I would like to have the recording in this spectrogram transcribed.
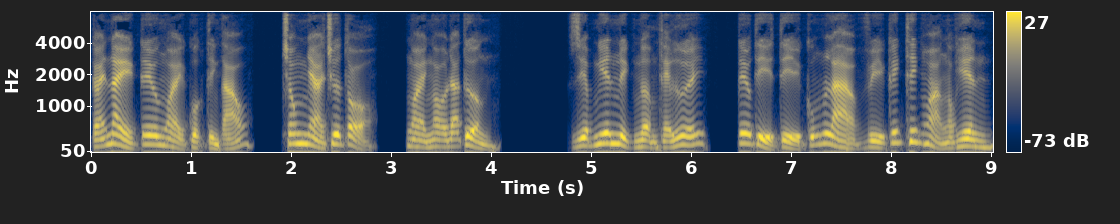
cái này kêu ngoài cuộc tỉnh táo, trong nhà chưa tỏ, ngoài ngọ đã tưởng. Diệp nghiên nghịch ngậm thẻ lưới, tiêu tỷ tỷ cũng là vì kích thích Hỏa Ngọc Hiên,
